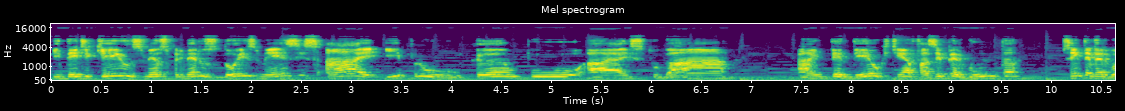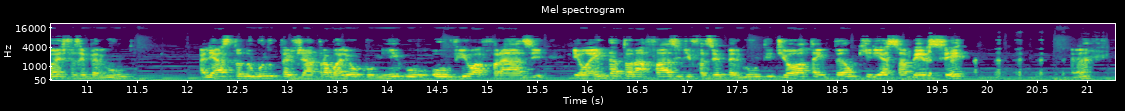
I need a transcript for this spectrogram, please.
e dediquei os meus primeiros dois meses a ir para o campo, a estudar, a entender o que tinha, a fazer pergunta, sem ter vergonha de fazer pergunta. Aliás, todo mundo que já trabalhou comigo ouviu a frase eu ainda estou na fase de fazer pergunta idiota, então queria saber se. é.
